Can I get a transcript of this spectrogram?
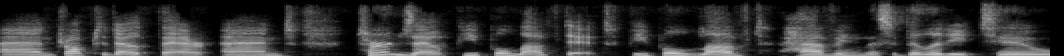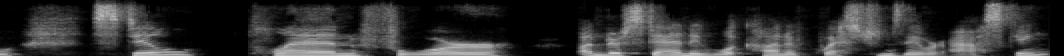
and dropped it out there. And turns out people loved it. People loved having this ability to still plan for understanding what kind of questions they were asking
